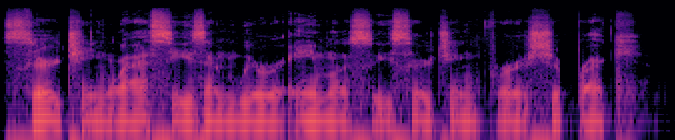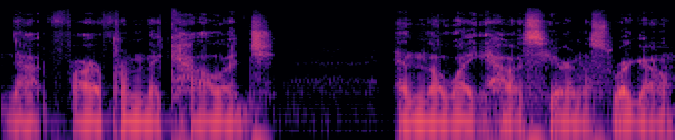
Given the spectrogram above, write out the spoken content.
searching. Last season, we were aimlessly searching for a shipwreck not far from the college and the lighthouse here in Oswego,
